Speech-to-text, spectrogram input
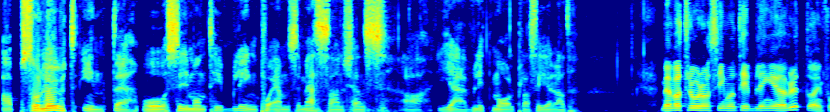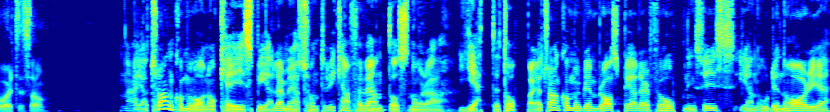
Absolut inte. Och Simon Tibbling på MC-mässan känns ja, jävligt malplacerad. Men vad tror du om Simon Tibbling i övrigt då inför årets säsong? Nej, jag tror han kommer vara en okej spelare, men jag tror inte vi kan förvänta oss några jättetoppar. Jag tror han kommer bli en bra spelare, förhoppningsvis i en ordinarie.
